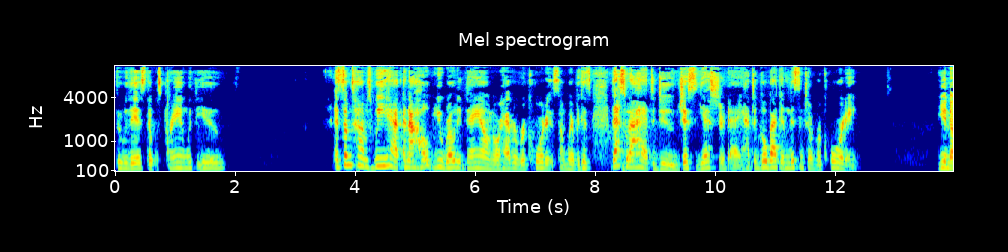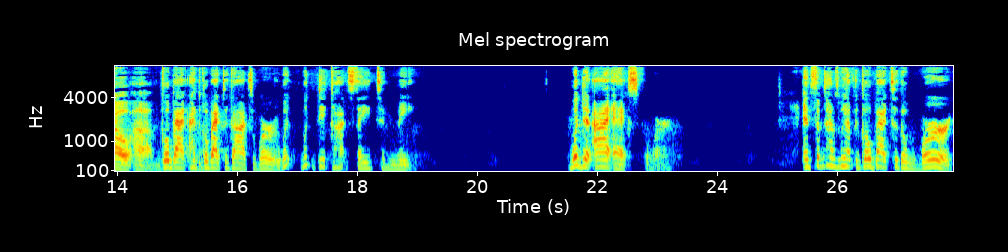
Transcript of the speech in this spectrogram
through this that was praying with you? And sometimes we have, and I hope you wrote it down or have it recorded somewhere because that's what I had to do just yesterday. I had to go back and listen to a recording. You know, um, go back. I had to go back to God's word. What, what did God say to me? What did I ask for? And sometimes we have to go back to the word.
